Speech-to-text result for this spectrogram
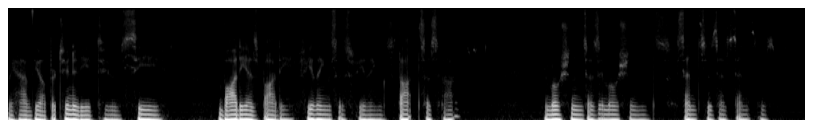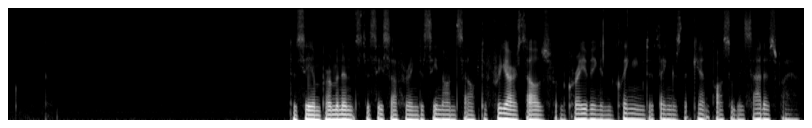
We have the opportunity to see body as body, feelings as feelings, thoughts as thoughts, emotions as emotions, senses as senses. To see impermanence, to see suffering, to see non-self, to free ourselves from craving and clinging to things that can't possibly satisfy us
